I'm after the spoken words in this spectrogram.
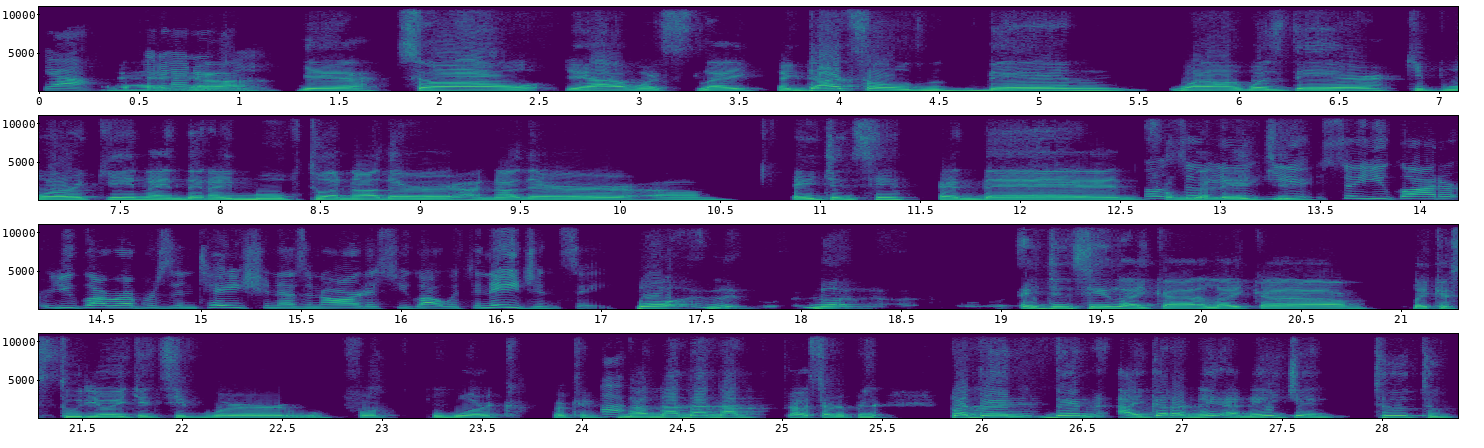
Yeah. Good energy. yeah. So yeah, it was like like that. So then, while I was there, keep working, and then I moved to another another um, agency and then oh, from so that you, agency you, so you got you got representation as an artist you got with an agency well no agency like a like a like a studio agency where for work. Okay, ah. not not not not as a. But then then I got an, an agent too to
